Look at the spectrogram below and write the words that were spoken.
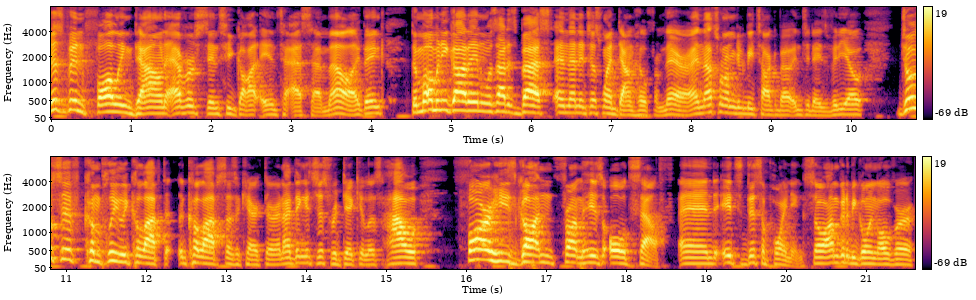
just been falling down ever since he got into SML. I think the moment he got in was at his best, and then it just went downhill from there. And that's what I'm going to be talking about in today's video. Joseph completely collapsed, collapsed as a character, and I think it's just ridiculous how far he's gotten from his old self, and it's disappointing. So I'm going to be going over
